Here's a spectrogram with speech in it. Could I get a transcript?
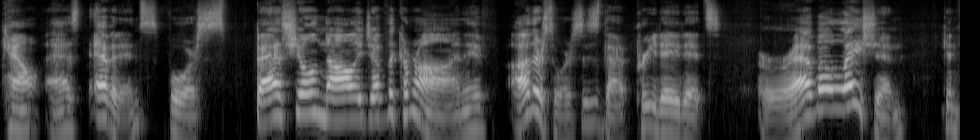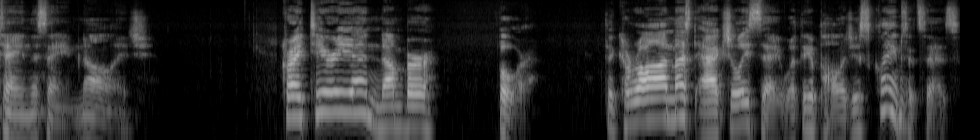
count as evidence for special knowledge of the Quran if other sources that predate its revelation contain the same knowledge. Criteria number four. The Quran must actually say what the apologist claims it says.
